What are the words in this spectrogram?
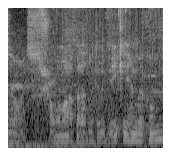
So, jetzt schauen wir mal, ob wir das mit dem Weg hier hinbekommen.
